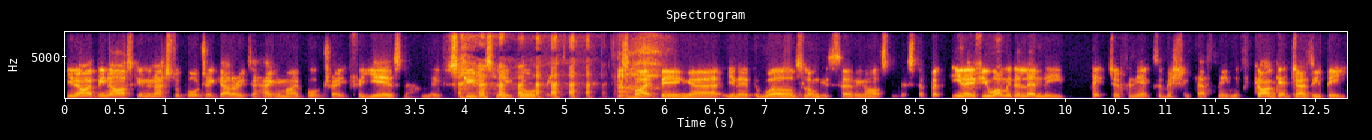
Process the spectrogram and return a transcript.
you know, I've been asking the National Portrait Gallery to hang my portrait for years now, and they've studiously ignored me, despite being, uh, you know, the world's longest-serving arts minister. But you know, if you want me to lend the picture for the exhibition, Kathleen, if you can't get Jazzy B,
